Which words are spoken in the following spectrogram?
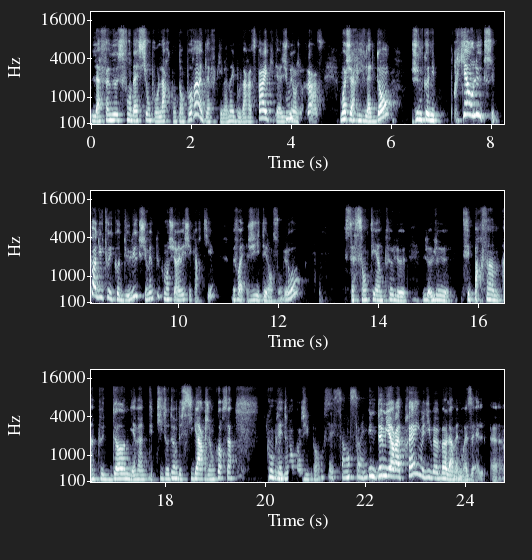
la fameuse fondation pour l'art contemporain, qui maintenant est boulevard Raspail, qui était à jouer en Josas. Moi, j'arrive là-dedans, je ne connais rien au luxe, c'est pas du tout les codes du luxe. Je ne sais même plus comment je suis arrivée chez Cartier. Mais voilà, j'y étais dans son bureau. Ça sentait un peu le, le, ces parfums un peu d'homme. Il y avait des petites odeurs de cigares. J'ai encore ça complètement quand j'y pense. Une demi-heure après, il me dit bah, voilà, mademoiselle, euh,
